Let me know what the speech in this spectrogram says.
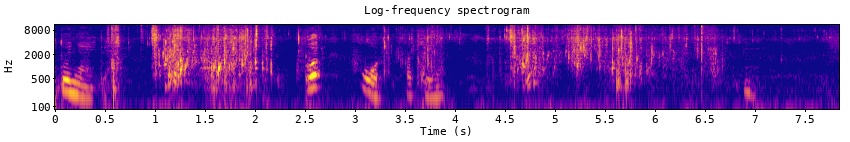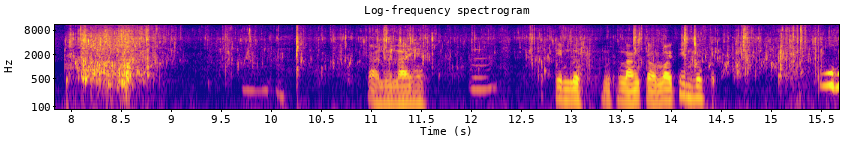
อู้ตัวใหญ่แต่โอ้โอ้ยปลาเข็งอ่าเลยลายให้เต็มเลยดูทางหลังเจ้าลอยเต็มเลยโอ้โห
